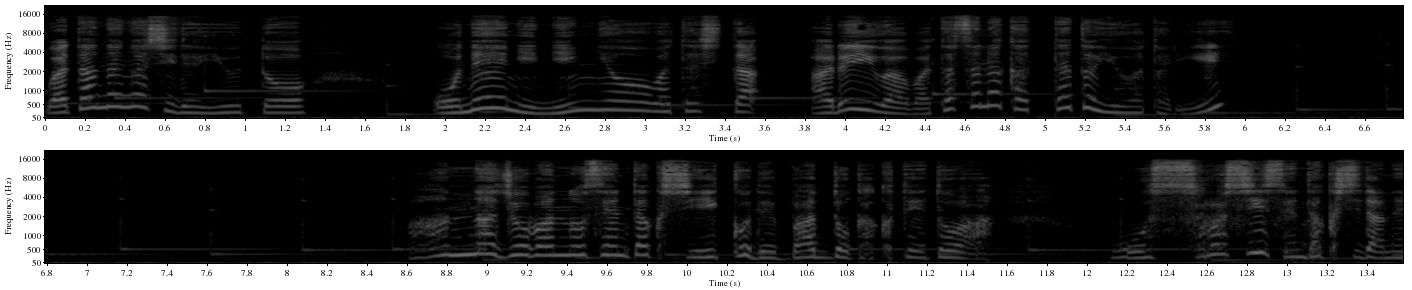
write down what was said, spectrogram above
綿流しで言うとお姉に人形を渡したあるいは渡さなかったというあたり？あんな序盤の選択肢1個でバッド確定とは恐ろしい選択肢だね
